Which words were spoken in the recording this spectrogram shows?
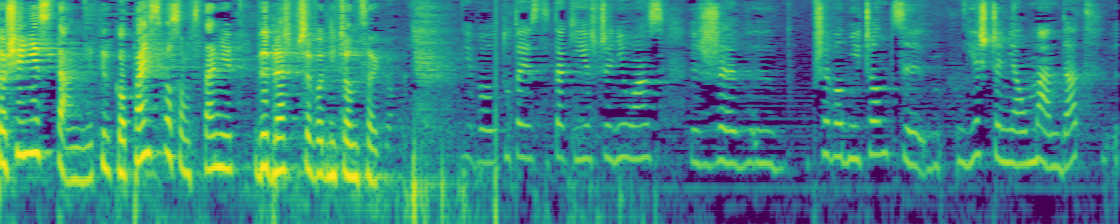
to się nie stanie, tylko państwo są w stanie wybrać przewodniczącego. Nie, bo tutaj jest taki jeszcze niuans, że y, przewodniczący jeszcze miał mandat, y,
